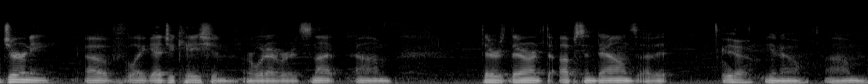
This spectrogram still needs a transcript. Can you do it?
journey of like education or whatever. It's not um, there's there aren't the ups and downs of it, Yeah. you know. Um,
